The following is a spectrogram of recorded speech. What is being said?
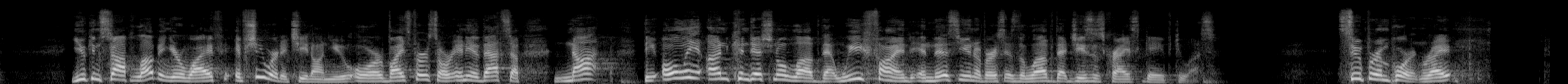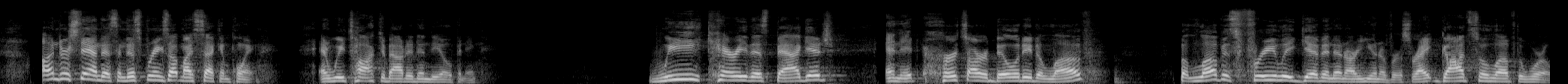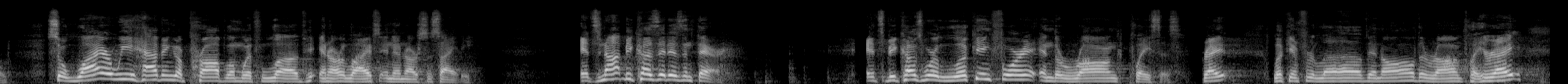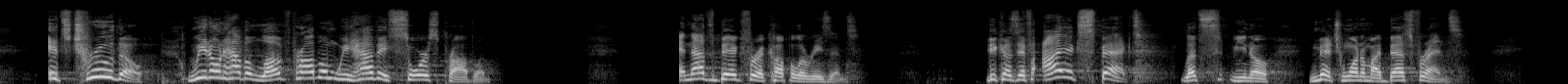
You can stop loving your wife if she were to cheat on you, or vice versa, or any of that stuff. Not the only unconditional love that we find in this universe is the love that Jesus Christ gave to us. Super important, right? Understand this, and this brings up my second point, and we talked about it in the opening. We carry this baggage, and it hurts our ability to love, but love is freely given in our universe, right? God so loved the world. So, why are we having a problem with love in our lives and in our society? It's not because it isn't there. It's because we're looking for it in the wrong places, right? Looking for love in all the wrong places, right? It's true though. We don't have a love problem, we have a source problem. And that's big for a couple of reasons. Because if I expect, let's, you know, Mitch, one of my best friends,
